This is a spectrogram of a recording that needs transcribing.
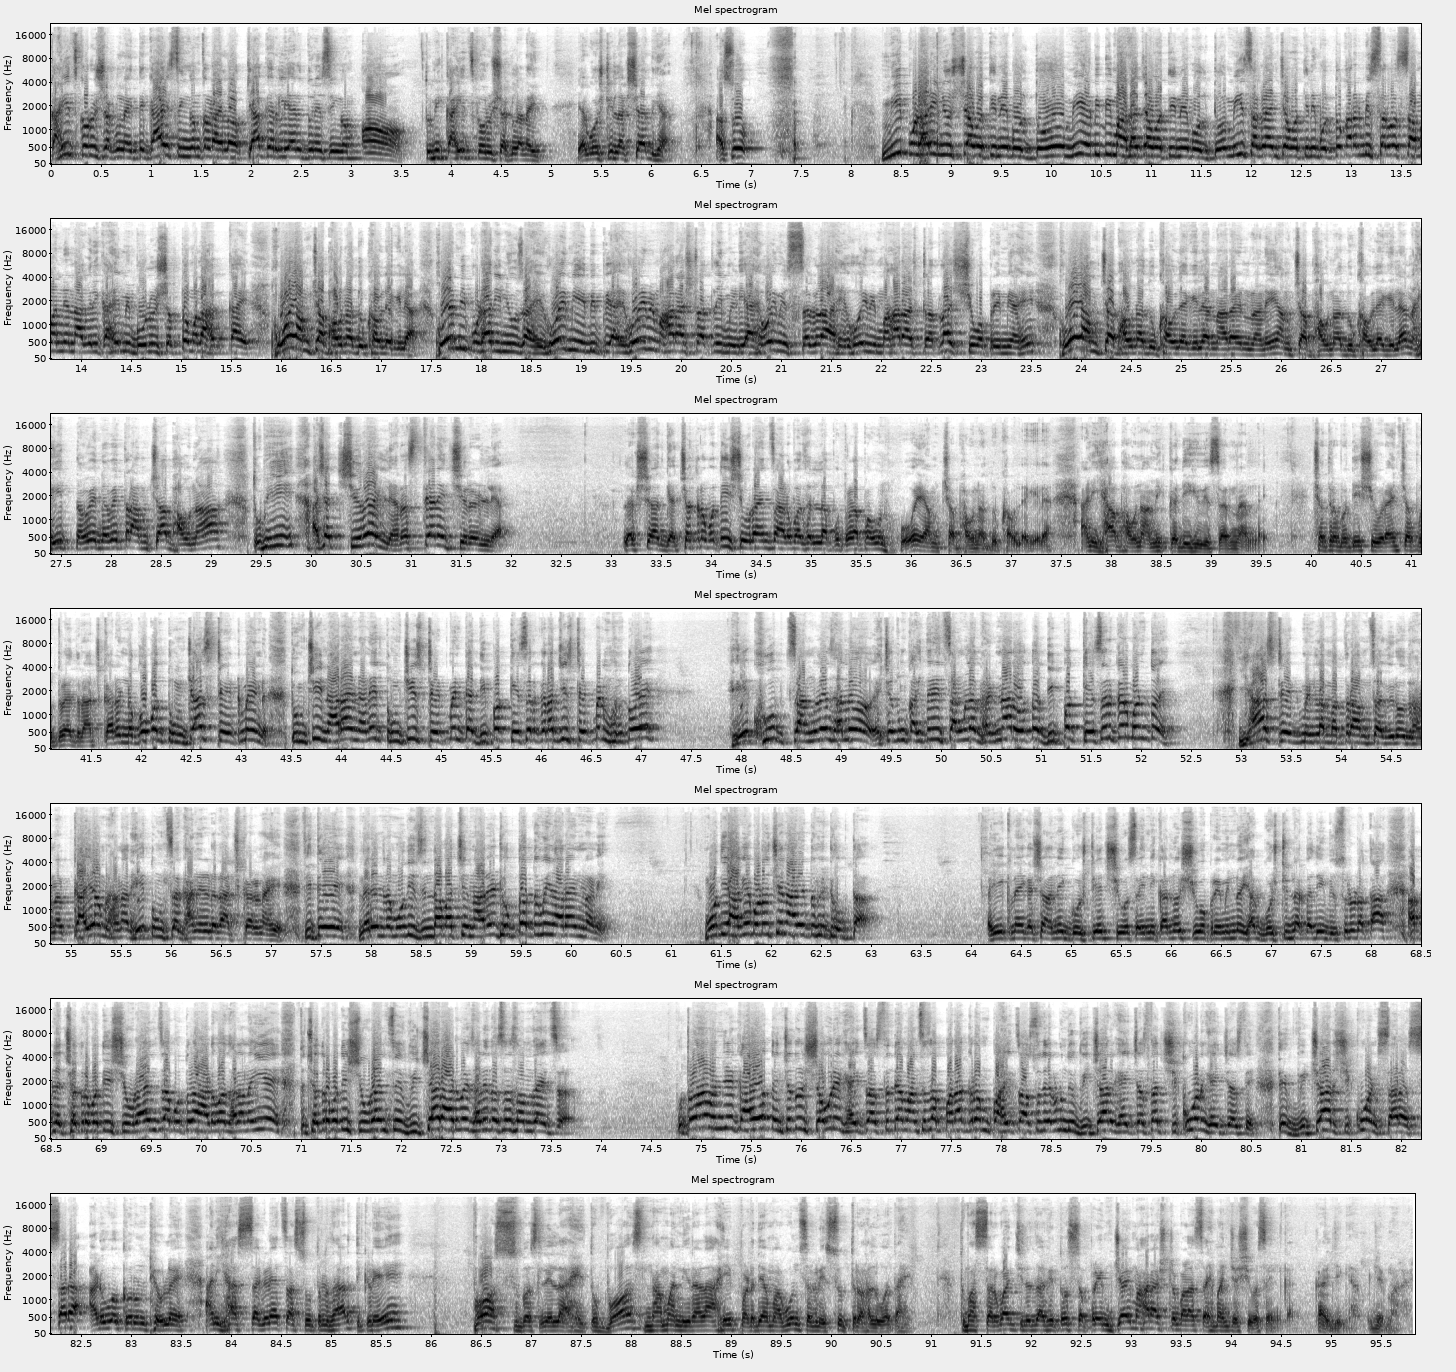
काहीच करू शकलं नाही. ते काय सिंगमचा डायलॉग क्या करली अरे तुने सिंगम? अ तुम्ही काहीच करू शकला नाहीत. या गोष्टी लक्षात घ्या. असो मी पुढारी न्यूजच्या वतीने बोलतो मी एबीपी माझाच्या वतीने बोलतो मी सगळ्यांच्या वतीने बोलतो कारण मी सर्वसामान्य नागरिक आहे मी बोलू शकतो मला हक्क आहे. होय आमच्या भावना दुखावल्या गेल्या. होय मी पुढारी न्यूज आहे होय मी एबीपी आहे होय मी महाराष्ट्रातली मीडिया आहे होय मी सगळं आहे होय मी महाराष्ट्रातला शिवप्रेमी आहे. होय आमच्या भावना दुखावल्या गेल्या नारायण राणे आमच्या भावना दुखावल्या गेल्या नाहीत नव्हे नव्हे तर आमच्या भावना तुम्ही अशा चिरडल्या रस्त्याने चिरडल्या. लक्षात घ्या. छत्रपती शिवरायांचा आडवा झालेला पुतळा पाहून होय आमच्या भावना दुखावल्या गेल्या. आणि ह्या भावना आम्ही कधीही विसरणार नाही. छत्रपती शिवरायांच्या पुतळ्यात राजकारण नको पण तुमच्या स्टेटमेंट तुमची नारायण आणि तुमची स्टेटमेंट त्या दीपक केसरकरांची स्टेटमेंट म्हणतोय हे खूप चांगलं झालं. ह्याच्यातून काहीतरी चांगलं घडणार होतं दीपक केसरकर म्हणतोय. ह्या स्टेटमेंटला मात्र आमचा विरोध राहणार कायम राहणार हे तुमचं घाणेरडं राजकारण आहे. तिथे नरेंद्र मोदी जिंदाबादचे नारे ठोकता तुम्ही नारायण राणे. मोदी आगे बढोचे नारे तुम्ही ठोकता. एक नाही अशा अनेक गोष्टी आहेत. शिवसैनिकांनो शिवप्रेमींनो ह्या गोष्टींना कधी विसरू नका. आपल्या छत्रपती शिवरायांचा पुतळा आडवा झाला नाहीये. तर छत्रपती शिवरायांचे विचार आडवे झाले तसं समजायचं. पुतळा म्हणजे काय हो? त्यांच्यातून शौर्य घ्यायचं असतं त्या माणसाचा पराक्रम पाहायचा असतो त्याकडून ते विचार घ्यायचे असतात शिकवण घ्यायची असते. ते विचार शिकवण सारं सारं आडवं करून ठेवलंय. आणि ह्या सगळ्याचा सूत्रधार तिकडे बॉस बसलेला आहे. तो बॉस नामा निराळा आहे पडद्यामागून सगळी सूत्र हलवत आहे. तुम्हा सर्वांची रजा घेतो. सप्रेम जय महाराष्ट्र बाळासाहेबांच्या शिवसैनिकात. काळजी घ्या. जय महाराष्ट्र.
